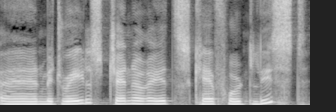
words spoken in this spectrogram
äh, mit Rails Generate Scaffold List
